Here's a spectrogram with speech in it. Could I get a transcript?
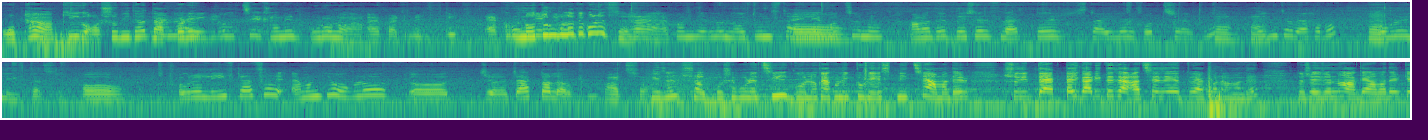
ওঠা কি অসুবিধা? তারপরে এগুলো হচ্ছে এখানে পুরনো অ্যাপার্টমেন্ট এখন নতুনগুলোতে করেছে? হ্যাঁ এখন যেগুলো নতুন স্টাইলের হচ্ছে না আমাদের দেশের ফ্ল্যাটের স্টাইলের হচ্ছে আর কি। হ্যাঁ হ্যাঁ। তো দেখাবো। হ্যাঁ। ওগুলোই লিফট আছে। ও। ওগুলো লিফট আছে এমনকি ওগুলো চারতলা অবধি। আচ্ছা। এই যে সব বসে পড়েছি। গোলক এখন একটু রেস্ট নিচ্ছে। আমাদের সুদীপ তো একটাই গাড়িতে যা আছে যেহেতু এখন আমাদের। তো সেই জন্য আগে আমাদেরকে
